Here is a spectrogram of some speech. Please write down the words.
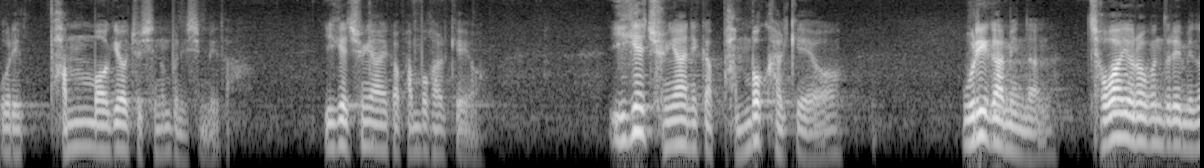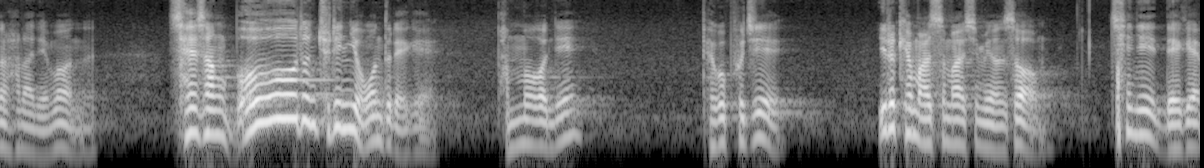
우리 밥 먹여 주시는 분이십니다. 이게 중요하니까 반복할게요. 이게 중요하니까 반복할게요. 우리가 믿는 저와 여러분들이 믿는 하나님은 세상 모든 줄인 영혼들에게 밥 먹었니? 배고프지? 이렇게 말씀하시면서 친히 내게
